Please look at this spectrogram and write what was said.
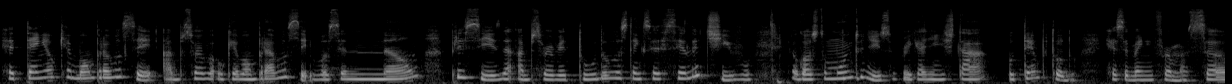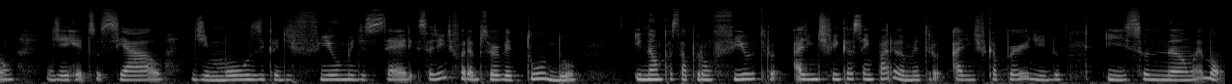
Retenha o que é bom para você, absorva o que é bom para você. Você não precisa absorver tudo, você tem que ser seletivo. Eu gosto muito disso, porque a gente está o tempo todo recebendo informação de rede social, de música, de filme, de série. Se a gente for absorver tudo e não passar por um filtro, a gente fica sem parâmetro, a gente fica perdido. E isso não é bom.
